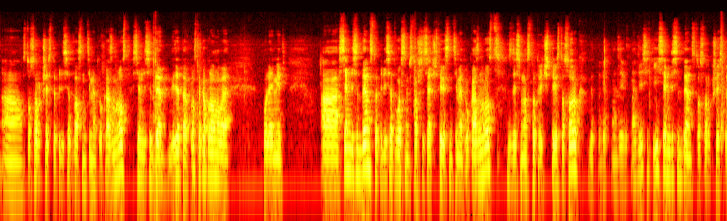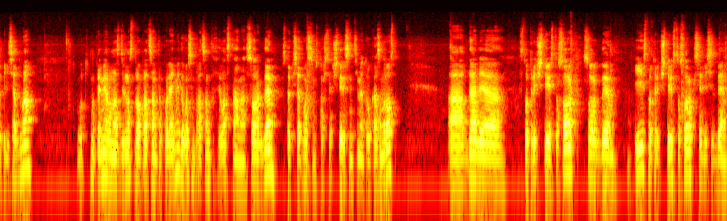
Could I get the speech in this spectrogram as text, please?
146-152 сантиметра указан рост, 70 ден, где-то просто капроновые полиамид. 70 ден, 158-164 сантиметра указан рост. Здесь у нас 134-140, где-то лет на 9 на 10. И 70 ден, 146-152. Вот тут, например, у нас 92% полиамида, 8% эластана. 40 ден, 158-164 сантиметра указан рост. А далее 134-140, 40 ден. И 134-140, 70 ден.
